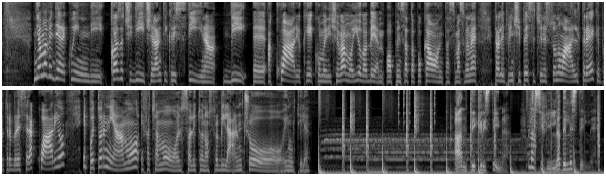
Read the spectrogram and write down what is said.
Andiamo a vedere quindi cosa ci dice l'anticristina di eh, Acquario, che come dicevamo io, vabbè, ho pensato a Pocahontas, ma secondo me tra le principesse ce ne sono altre che potrebbero essere Acquario. E poi torniamo e facciamo il solito nostro bilancio inutile. Anticristina, la Sibilla delle stelle.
